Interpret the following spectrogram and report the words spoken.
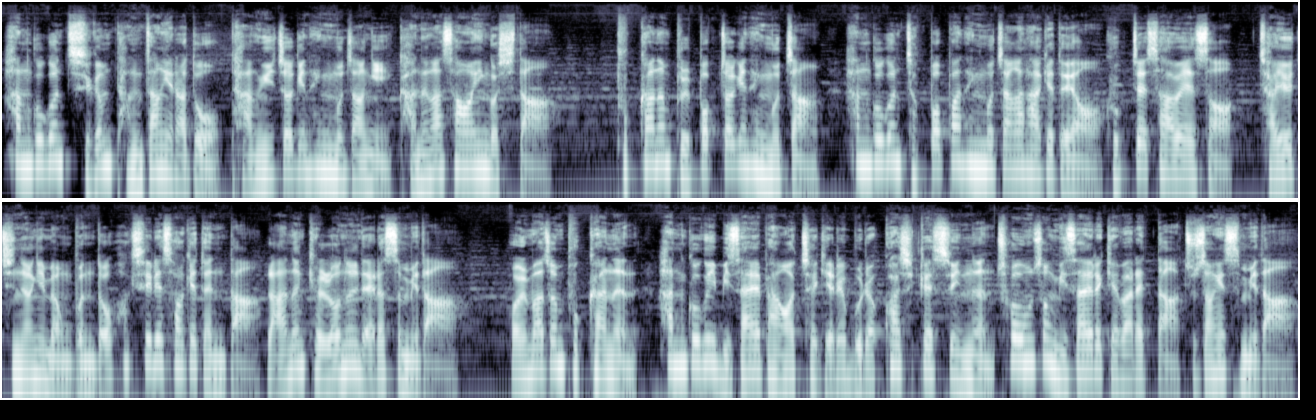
한국은 지금 당장이라도 당위적인 핵무장이 가능한 상황인 것이다. 북한은 불법적인 핵무장, 한국은 적법한 핵무장을 하게 되어 국제사회에서 자유진영의 명분도 확실히 서게 된다 라는 결론을 내렸습니다. 얼마 전 북한은 한국의 미사일 방어 체계를 무력화시킬 수 있는 초음속 미사일을 개발했다 주장했습니다.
